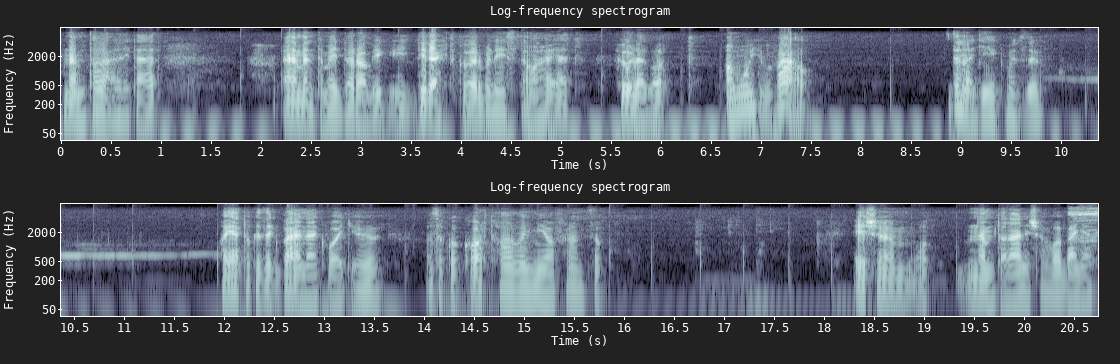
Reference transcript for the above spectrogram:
nem találni, tehát elmentem egy darabig, így direkt körbenéztem a helyet, főleg ott. Amúgy, wow! De nagy jégmező. Halljátok, ezek bálnák, vagy ö, azok a karthal, vagy mi a francok. És ö, ott nem találni sehol bányát.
